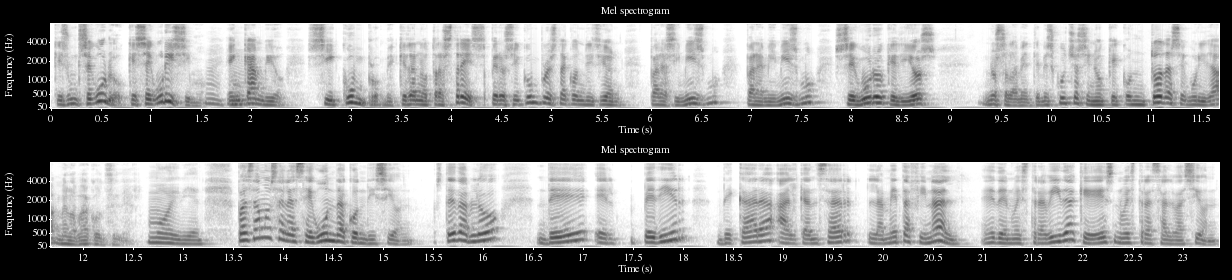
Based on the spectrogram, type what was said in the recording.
que es un seguro, que es segurísimo. En cambio, si cumplo, me quedan otras tres, pero si cumplo esta condición para sí mismo, para mí mismo, seguro que Dios no solamente me escucha, sino que con toda seguridad me la va a conceder. Muy bien. Pasamos a la segunda condición. Usted habló de el pedir de cara a alcanzar la meta final eh, de nuestra vida, que es nuestra salvación.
